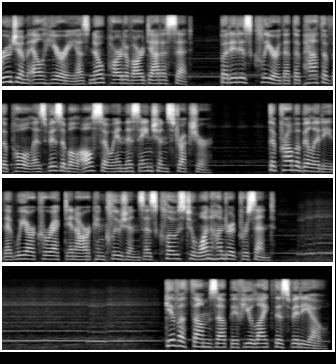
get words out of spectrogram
Rujum el-Hiri is no part of our data set. But it is clear that the path of the pole is visible also in this ancient structure. The probability that we are correct in our conclusions is close to 100%. Give a thumbs up if you like this video.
